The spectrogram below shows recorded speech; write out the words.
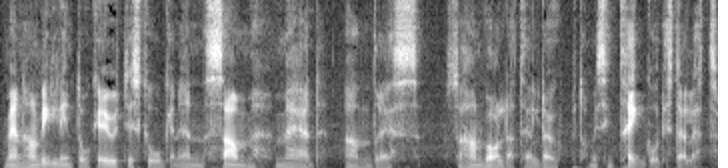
Men han ville inte åka ut i skogen ensam med Andres. Så han valde att elda upp dem i sin trädgård istället.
